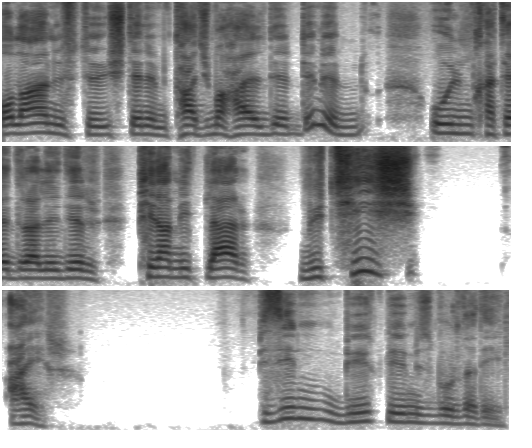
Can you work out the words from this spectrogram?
olağanüstü işte ne Tac Mahal'dir değil mi? Ulm Katedrali'dir, piramitler müthiş. Hayır. Bizim büyüklüğümüz burada değil.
